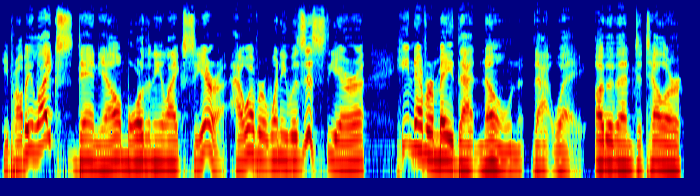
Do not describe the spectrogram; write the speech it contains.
he probably likes Danielle more than he likes Sierra. However, when he was Sierra, he never made that known that way, other than to tell her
